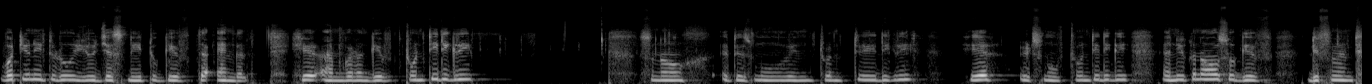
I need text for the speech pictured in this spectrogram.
What you need to do you just need to give the angle. Here I'm gonna give 20 degree. So now it is moving 20 degree. Here it's moved 20 degree. And you can also give different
